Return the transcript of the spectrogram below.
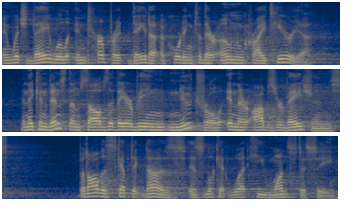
in which they will interpret data according to their own criteria and they convince themselves that they are being neutral in their observations. But all the skeptic does is look at what he wants to see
